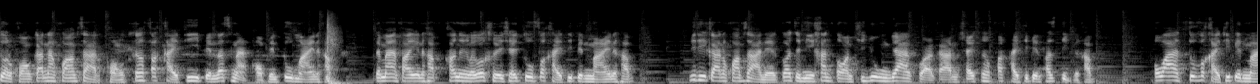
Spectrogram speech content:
ส่วนของการทำความสะอาดของเครื่องฟักไข่ที่เป็นลักษณะของเป็นตู้ไม้นะครับแต่มาฟังนะครับครั้งหนึ่งเราก็เคยใช้ตู้ฟักไข่ที่เป็นไม้นะครับ วิธีการทำความสะอาดเนี่ยก็จะมีขั้นตอนที่ยุ่งยากกว่าการใช้เครื่องฟักไข่ที่เป็นพลาสติกนะครับ เพราะว่าตู้ฟักไข่ที่เป็นไม้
